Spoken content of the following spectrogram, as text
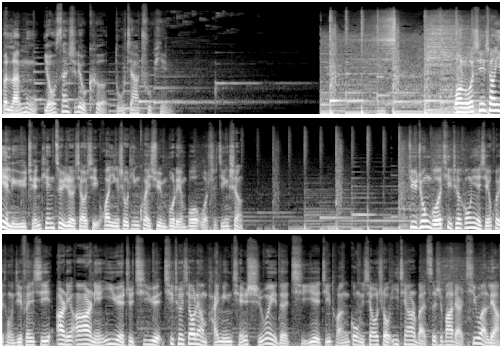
本栏目由三十六氪独家出品。网罗新商业领域全天最热消息，欢迎收听快讯不联播，我是金盛。据中国汽车工业协会统计分析，二零二二年一月至七月，汽车销量排名前十位的企业集团共销售一千二百四十八点七万辆，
